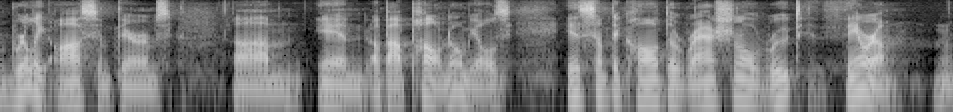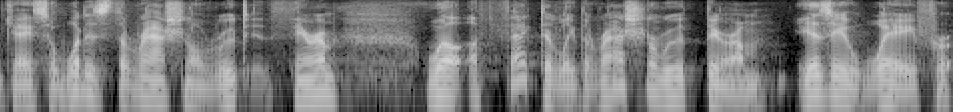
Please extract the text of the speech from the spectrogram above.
really awesome theorems um, in about polynomials, is something called the rational root theorem. Okay, so what is the rational root theorem? Well, effectively, the rational root theorem is a way for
